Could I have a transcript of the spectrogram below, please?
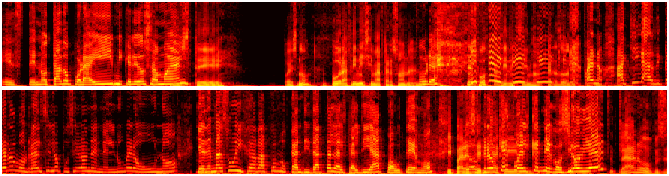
este, notado por ahí, mi querido Samuel? Este, pues no, pura finísima persona, ¿no? Pura. Pura finísima persona. Bueno, aquí a Ricardo Monreal sí lo pusieron en el número uno y además su hija va como candidata a la alcaldía Cuauhtémoc. Y parecería Yo creo que, que- fue el que negoció bien. Claro, pues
